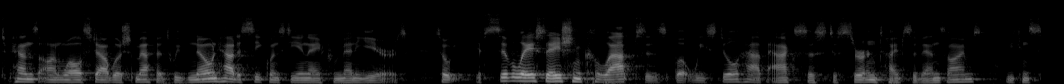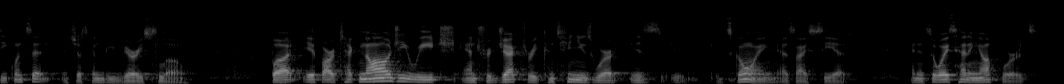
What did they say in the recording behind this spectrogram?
depends on well established methods. We've known how to sequence DNA for many years. So if civilization collapses, but we still have access to certain types of enzymes, we can sequence it. It's just going to be very slow. But if our technology reach and trajectory continues where it is, it's going, as I see it, and it's always heading upwards,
